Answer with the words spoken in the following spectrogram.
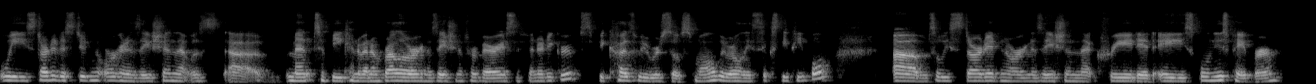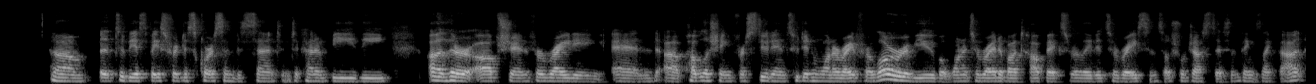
we started a student organization that was uh, meant to be kind of an umbrella organization for various affinity groups because we were so small. We were only 60 people. Um, so we started an organization that created a school newspaper um, uh, to be a space for discourse and dissent and to kind of be the other option for writing and uh, publishing for students who didn't want to write for law review but wanted to write about topics related to race and social justice and things like that.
